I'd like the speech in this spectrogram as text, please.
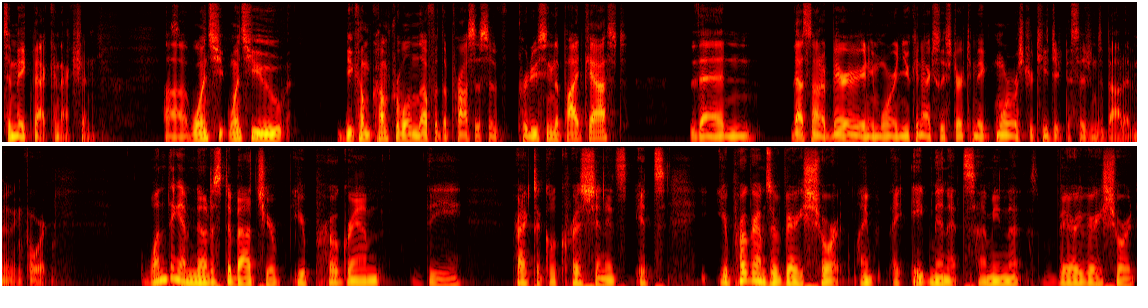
to make that connection? Uh, once you once you become comfortable enough with the process of producing the podcast, then that's not a barrier anymore, and you can actually start to make more strategic decisions about it moving forward. One thing I've noticed about your your program, the practical Christian, it's it's your programs are very short, like, like eight minutes. I mean, very very short.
